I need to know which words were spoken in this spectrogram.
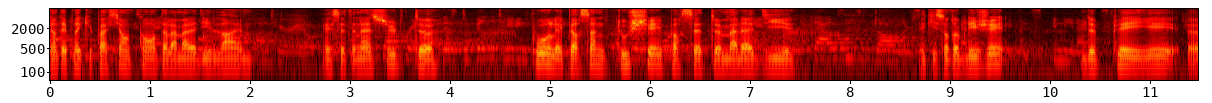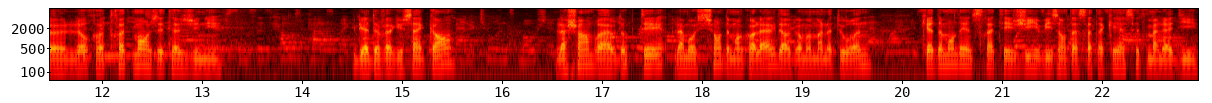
ont des préoccupations quant à la maladie Lyme. Et c'est une insulte pour les personnes touchées par cette maladie et qui sont obligées de payer euh, leur traitement aux États-Unis. Il y a 2,5 ans, la Chambre a adopté la motion de mon collègue d'Algoma Manatoulin qui a demandé une stratégie visant à s'attaquer à cette maladie.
